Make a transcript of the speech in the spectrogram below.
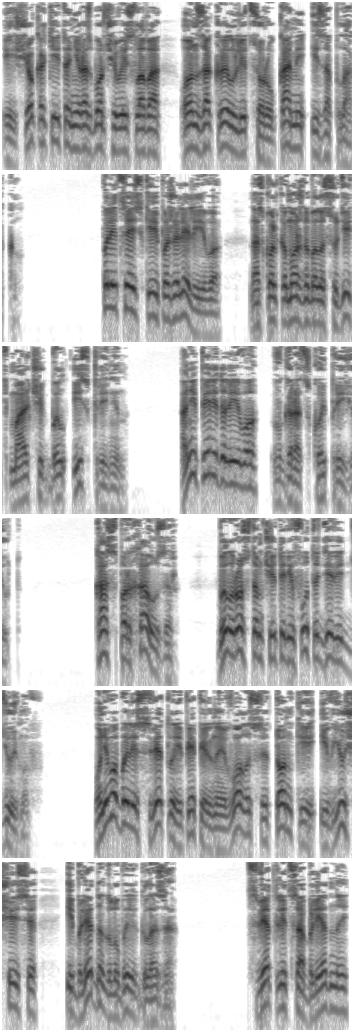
и еще какие-то неразборчивые слова, он закрыл лицо руками и заплакал. Полицейские пожалели его — Насколько можно было судить, мальчик был искренен. Они передали его в городской приют. Каспар Хаузер был ростом 4 фута 9 дюймов. У него были светлые пепельные волосы, тонкие и вьющиеся, и бледно-голубые глаза. Цвет лица бледный,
